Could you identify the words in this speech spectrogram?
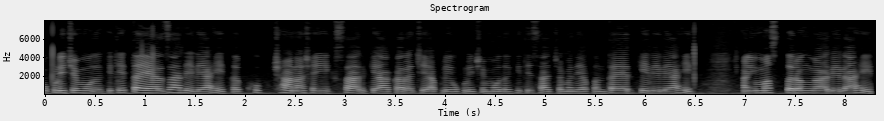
उकडीचे मोदक इथे तयार झालेले आहेत. तर खूप छान अशा एकसारख्या आकाराचे आपले उकडीचे मोदक इथे साच्यामध्ये आपण तयार केलेले आहेत आणि मस्त रंग आलेला आहे.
